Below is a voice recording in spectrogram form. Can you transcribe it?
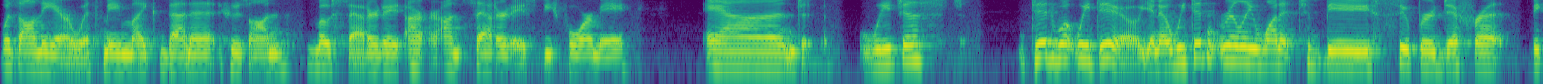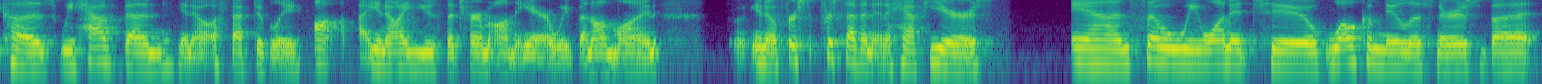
was on the air with me, Mike Bennett, who's on most Saturday on Saturdays before me. And we just did what we do. You know, we didn't really want it to be super different because we have been, you know, effectively, uh, you know, I use the term on the air. We've been online, you know, for, for seven and a half years. And so we wanted to welcome new listeners, but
